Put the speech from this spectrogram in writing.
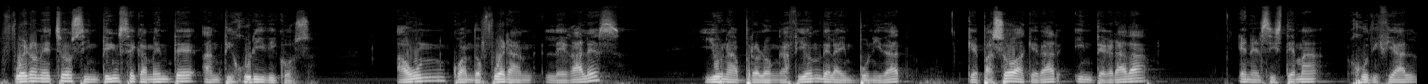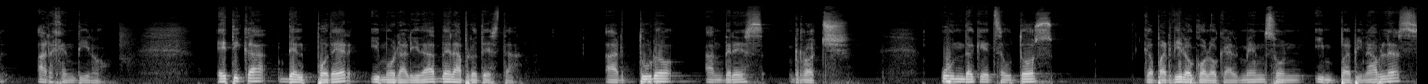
fueron hechos intrínsecamente antijurídicos, aun cuando fueran legales y una prolongación de la impunidad que pasó a quedar integrada en el sistema judicial argentino. Ética del poder y moralidad de la protesta. Arturo Andrés Roch, un d'aquests que per dir-ho col·localment són impepinables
